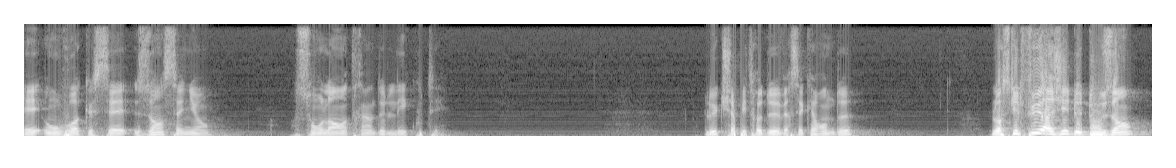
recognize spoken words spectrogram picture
et on voit que ses enseignants sont là en train de l'écouter. Luc chapitre 2, verset 42. Lorsqu'il fut âgé de 12 ans,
